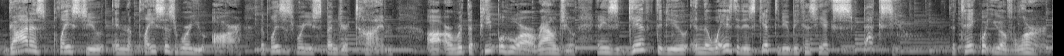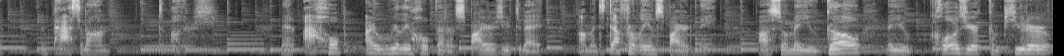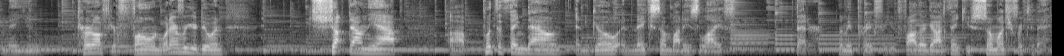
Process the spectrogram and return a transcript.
God has placed you in the places where you are, the places where you spend your time, uh, or with the people who are around you, and He's gifted you in the ways that He's gifted you because He expects you to take what you have learned and pass it on to others. Man, I hope, I really hope that inspires you today. Um, it's definitely inspired me. Uh, so may you go, may you close your computer, may you turn off your phone, whatever you're doing, shut down the app, uh, put the thing down, and go and make somebody's life better. Let me pray for you. Father God, thank you so much for today.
